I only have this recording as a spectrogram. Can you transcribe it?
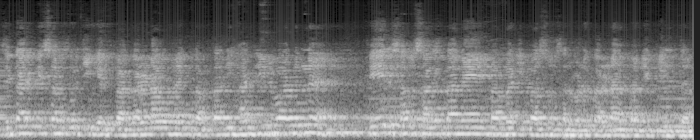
ਇਸ ਕਰਕੇ ਸਤਿਗੁਰੂ ਜੀ ਕਿਰਪਾ ਕਰਨਾ ਉਹ ਮੈਂ ਕਵਿਤਾ ਦੀ ਹਾਜ਼ਰੀ ਲਵਾ ਦਿੰਦਾ ਫੇਰ ਸਭ ਸੰਗਤਾਂ ਨੇ ਬਾਬਾ ਜੀ ਪਾਸੋਂ ਸਰਵਣ ਕਰਨਾ ਆਪਾਂ ਨੇ ਕੀਰਤਨ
